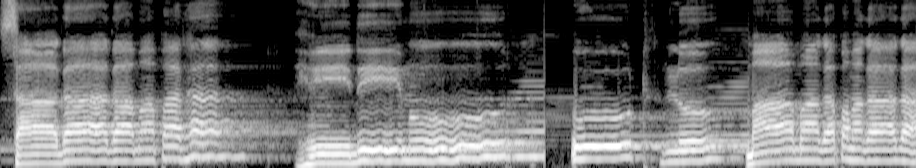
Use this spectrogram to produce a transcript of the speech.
সাগা গামা পাধা হৃদি মোর উঠল মা মা গা পা মা গা গা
